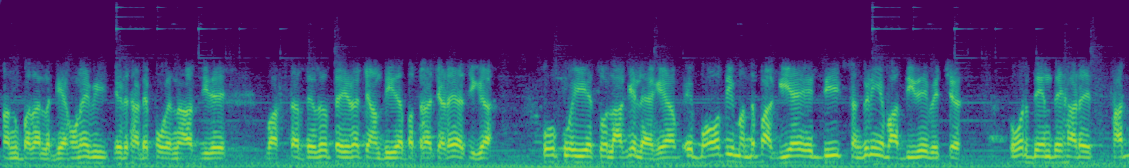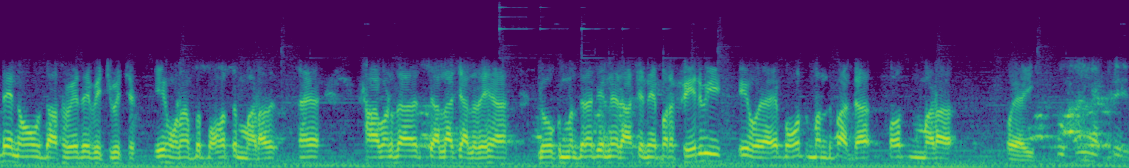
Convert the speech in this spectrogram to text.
ਸਾਨੂੰ ਪਤਾ ਲੱਗਿਆ। ਹੁਣੇ ਵੀ ਜਿਹੜੇ ਸਾਡੇ ਭੋਲੇਨਾਥ ਜੀ ਦੇ ਵਸਤਰ ਤੇ ਉਹਦੇ ਉੱਤੇ ਜਿਹੜਾ ਚਾਂਦੀ ਦਾ ਪੱਤਰਾ ਚੜਿਆ ਸੀਗਾ ਉਹ ਕੋਈ ਇੱਥੋਂ ਲਾ ਕੇ ਲੈ ਗਿਆ। ਇਹ ਬਹੁਤ ਹੀ ਮੰਦਭਾਗੀ ਹੈ। ਏਡੀ ਸੰਘਣੀ ਆਬਾਦੀ ਦੇ ਵਿੱਚ ਔਰ ਦਿਨ ਦਿਹਾੜੇ 9:30 10 ਵਜੇ ਦੇ ਵਿੱਚ ਵਿੱਚ ਇਹ ਹੋਣਾ ਬਹੁਤ ਮਾੜਾ ਹੈ। ਸਾਵਣ ਦਾ ਚਾਲਾ ਚੱਲ ਰਿਹਾ। ਲੋਕ ਮੰਦਿਰਾਂ 'ਚ ਇੰਨੇ ਰਸ਼ ਨੇ ਪਰ ਫਿਰ ਵੀ ਇਹ ਹੋਇਆ। ਹੈ ਬਹੁਤ ਮੰਦਭਾਗਾ ਬਹੁਤ ਮਾੜਾ ਹੋਇਆ ਜੀ। ਤੁਸੀਂ ਇੱਥੇ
